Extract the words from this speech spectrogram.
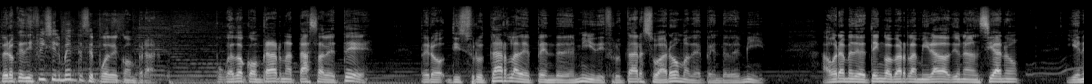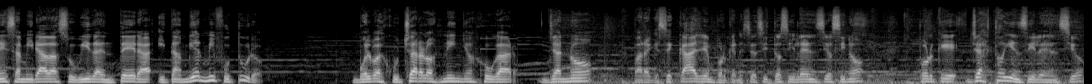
pero que difícilmente se puede comprar. Puedo comprar una taza de té, pero disfrutarla depende de mí, disfrutar su aroma depende de mí. Ahora me detengo a ver la mirada de un anciano y en esa mirada su vida entera y también mi futuro. Vuelvo a escuchar a los niños jugar, ya no para que se callen porque necesito silencio, sino porque ya estoy en silencio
